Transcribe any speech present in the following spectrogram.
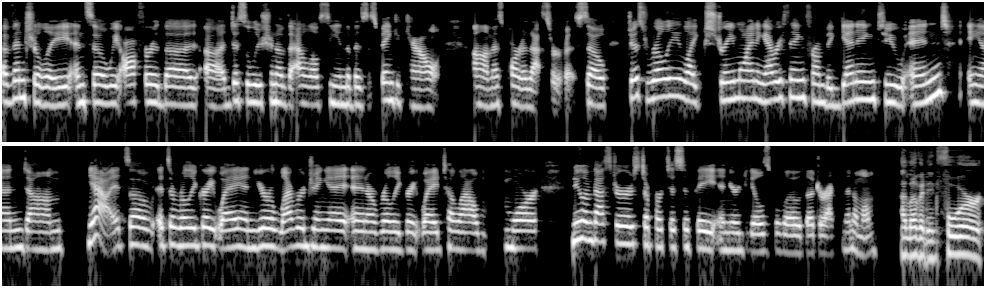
eventually. And so, we offer the uh, dissolution of the LLC and the business bank account um, as part of that service. So, just really like streamlining everything from beginning to end and um, yeah, it's a it's a really great way, and you're leveraging it in a really great way to allow more new investors to participate in your deals below the direct minimum. I love it. And for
